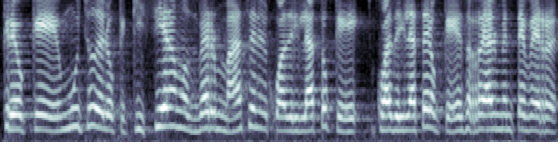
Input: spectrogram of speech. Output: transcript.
Creo que mucho de lo que quisiéramos ver más en el cuadrilato que cuadrilátero que es realmente ver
